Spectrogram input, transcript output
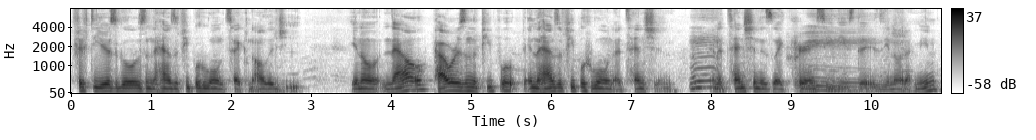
50 years ago it was in the hands of people who own technology. You know, now power is in the people in the hands of people who own attention. And attention is like currency these days, you know what I mean?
